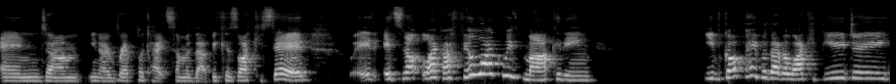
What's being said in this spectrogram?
and um, you know, replicate some of that because like you said, it, it's not like I feel like with marketing, you've got people that are like, if you do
